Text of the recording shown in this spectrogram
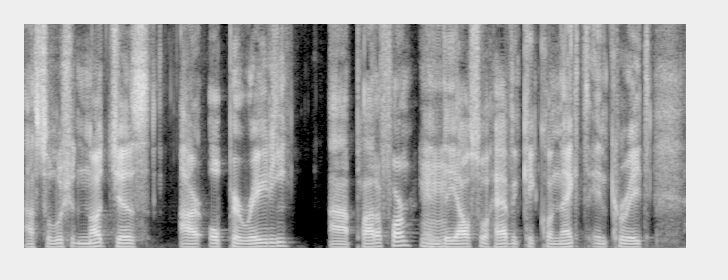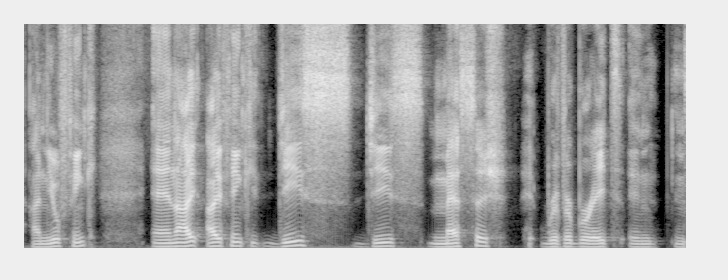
a solution, not just are operating a platform, and mm-hmm. they also have can connect and create a new thing. And I, I think this this message reverberates in, in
